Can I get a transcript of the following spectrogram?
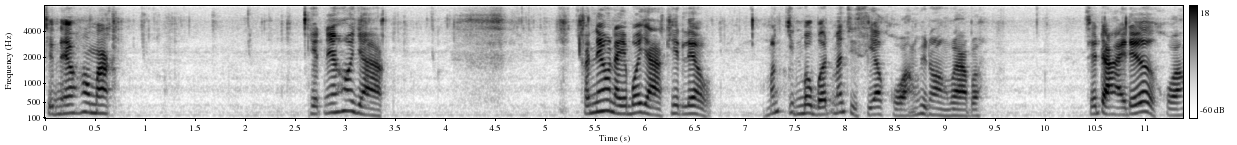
กินแน่เขามักเฮ็ดแน่เขาอยากคันแนวไหนบ่อยากเฮ็ดแล้วมันกินบ่เบิดมันสิเสียของพี่น้องว่าบ่เสียดายเด้อของ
